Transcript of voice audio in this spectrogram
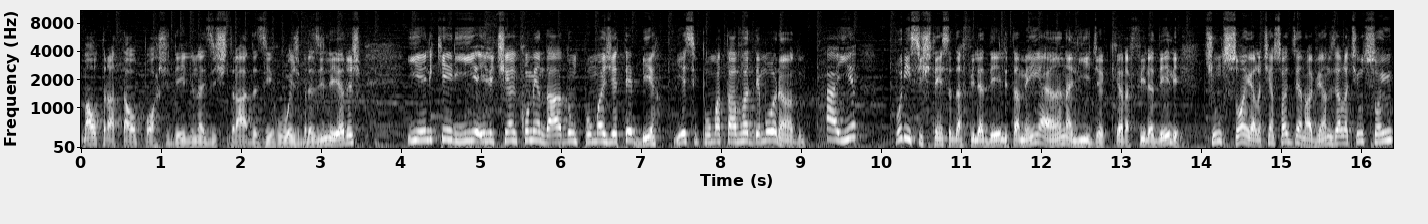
maltratar o Porsche dele nas estradas e ruas brasileiras e ele queria, ele tinha encomendado um Puma GTB e esse Puma estava demorando. Aí, por insistência da filha dele também, a Ana Lídia, que era filha dele, tinha um sonho, ela tinha só 19 anos, ela tinha um sonho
